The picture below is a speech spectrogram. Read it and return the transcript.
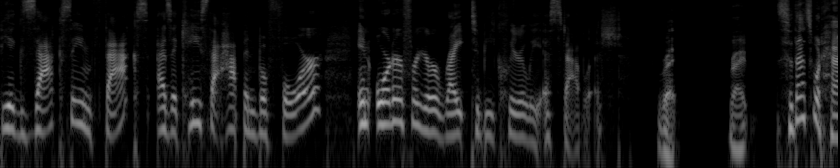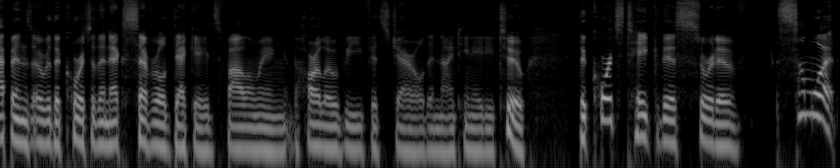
the exact same facts as a case that happened before in order for your right to be clearly established. Right. Right. So that's what happens over the course of the next several decades following the Harlow v. Fitzgerald in 1982. The courts take this sort of somewhat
